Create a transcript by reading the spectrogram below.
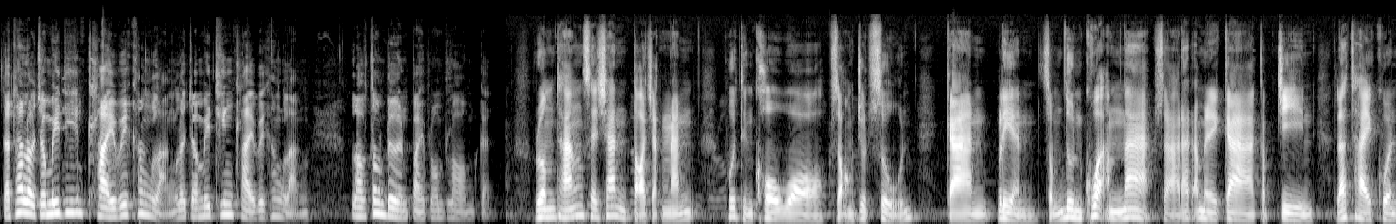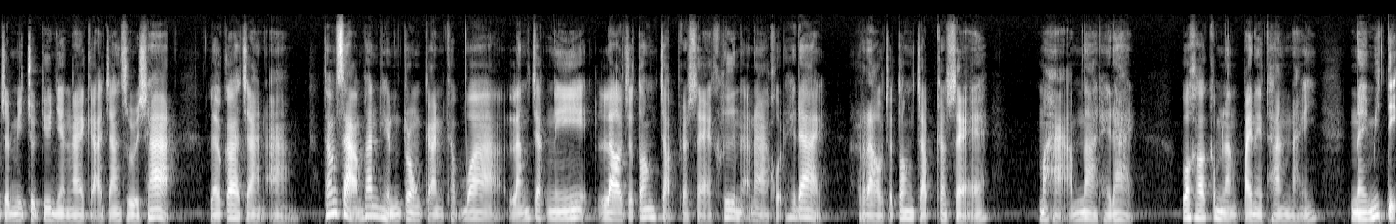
แต่ถ้าเราจะไม่ทิ้งใครไว้ข้างหลัง เราจะไม่ทิ้งใครไว้ข้างหลัง เราต้องเดินไปพร้อม ๆ กัน รวมทั้ง session ต่อจากนั้น พูดถึง Cold War 2.0 การเปลี่ยนสมดุลขั้วอำนาจสหรัฐอเมริกากับจีน และไทยควรจะมีจุดยืนอย่างไรกับอาจารย์สุรชาติ แล้วก็อาจารย์อาร์มทั้ง 3 ท่านเห็นตรงกันครับว่า หลังจากนี้เราจะต้องจับกระแสคลื่นอนาคตให้ได้ เราจะต้องจับกระแสมหาอำนาจให้ได้ ว่าเขากำลังไปในทางไหน ในมิติ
